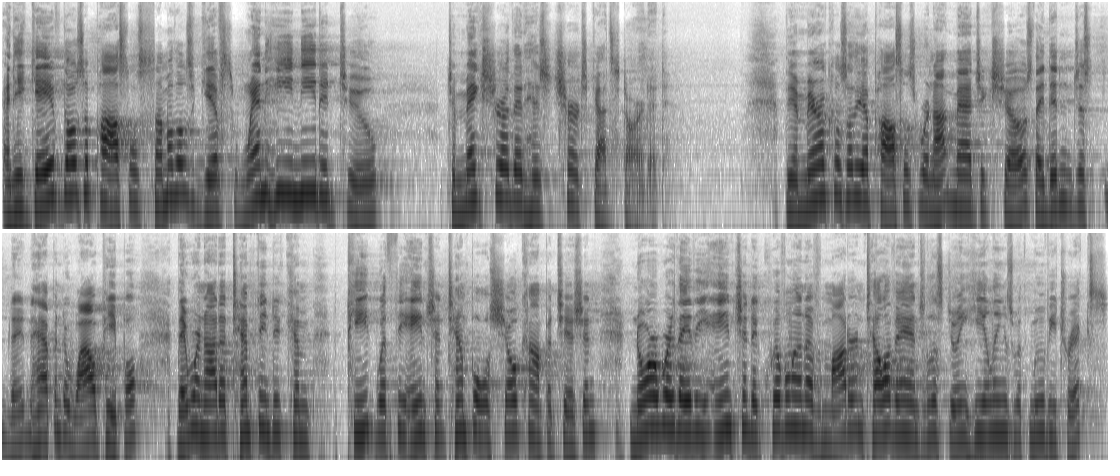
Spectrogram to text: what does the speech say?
And he gave those apostles some of those gifts when he needed to, to make sure that his church got started. The miracles of the apostles were not magic shows. They didn't just they didn't happen to wow people. They were not attempting to compete with the ancient temple show competition, nor were they the ancient equivalent of modern televangelists doing healings with movie tricks.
